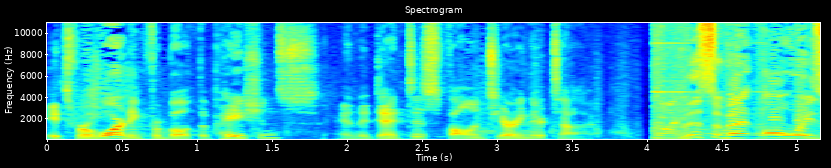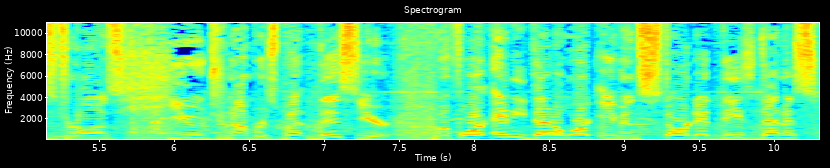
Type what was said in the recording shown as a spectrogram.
it's rewarding for both the patients and the dentists volunteering their time. This event always draws huge numbers, but this year, before any dental work even started, these dentists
